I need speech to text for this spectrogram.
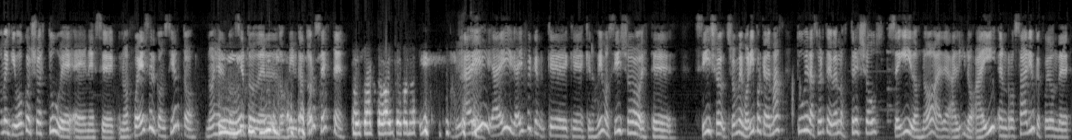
no me equivoco, yo estuve en ese, ¿no fue ese el concierto? ¿No es el Sí, concierto sí, sí. del 2014 este? Exacto, ahí te conocí. Ahí, ahí, ahí fue que, que, que, que nos vimos, sí, yo, este, sí, yo, yo me morí porque además tuve la suerte de ver los tres shows seguidos, ¿no? Al, al hilo. Ahí en Rosario, que fue donde,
